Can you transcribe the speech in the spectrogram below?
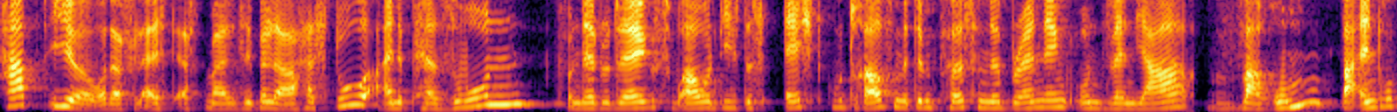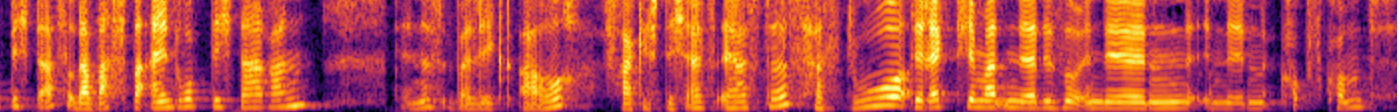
Habt ihr oder vielleicht erstmal Sibylla, hast du eine Person, von der du denkst, wow, die hat es echt gut drauf mit dem Personal Branding und wenn ja, warum beeindruckt dich das oder was beeindruckt dich daran? Dennis überlegt auch, frage ich dich als erstes, hast du direkt jemanden, der dir so in den, in den Kopf kommt?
